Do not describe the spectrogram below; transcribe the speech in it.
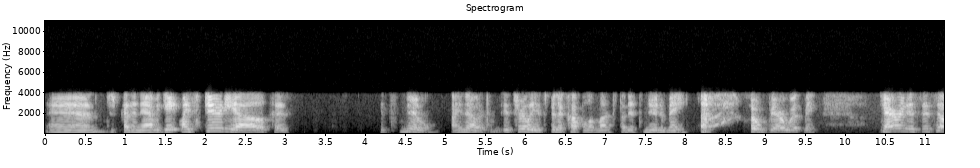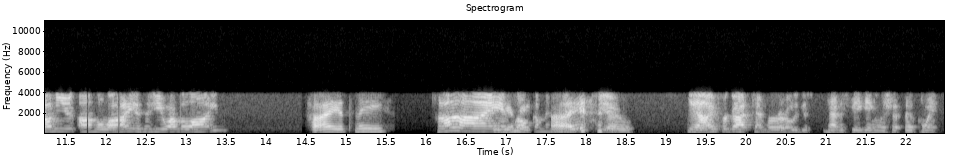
And just got to navigate my studio because it's new. I know it's it's really it's been a couple of months, but it's new to me. so bear with me. Karin, is this on you on the line? Is it you on the line? Hi, it's me. Hi, and me? welcome and Hi. thank you. Yeah, I forgot temporarily just how to speak English at that point.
